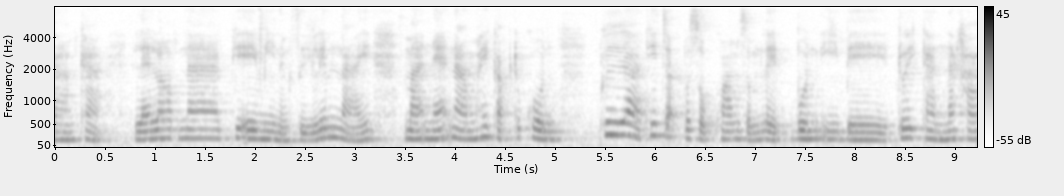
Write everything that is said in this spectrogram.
ตามค่ะ และรอบหน้าพี่เอมีหนังสือเล่มไหน มาแนะนำให้กับทุกคน เพื่อที่จะประสบความสำเร็จบน eBay ด้วยกันนะคะ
